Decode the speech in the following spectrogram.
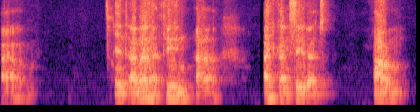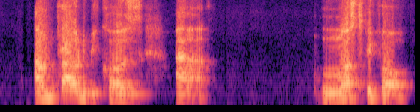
Um, and another thing, uh, I can say that um, I'm proud because uh, most people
